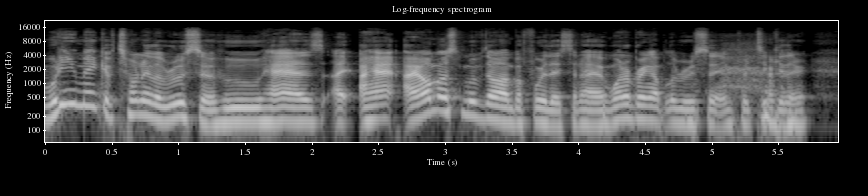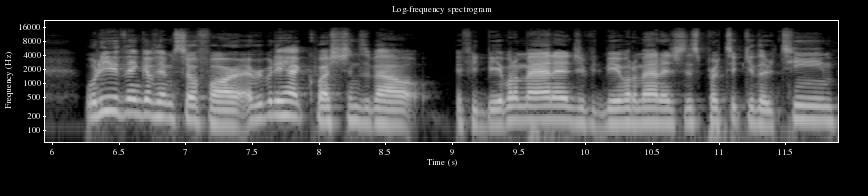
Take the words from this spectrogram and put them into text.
what do you make of Tony La Russa, who has I, I I almost moved on before this, and I want to bring up La Russa in particular. what do you think of him so far? Everybody had questions about if he'd be able to manage, if he'd be able to manage this particular team.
